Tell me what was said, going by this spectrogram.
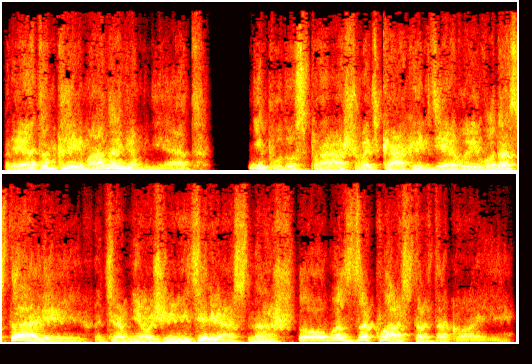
При этом клейма на нем нет. Не буду спрашивать, как и где вы его достали, хотя мне очень интересно, что у вас за кластер такой».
